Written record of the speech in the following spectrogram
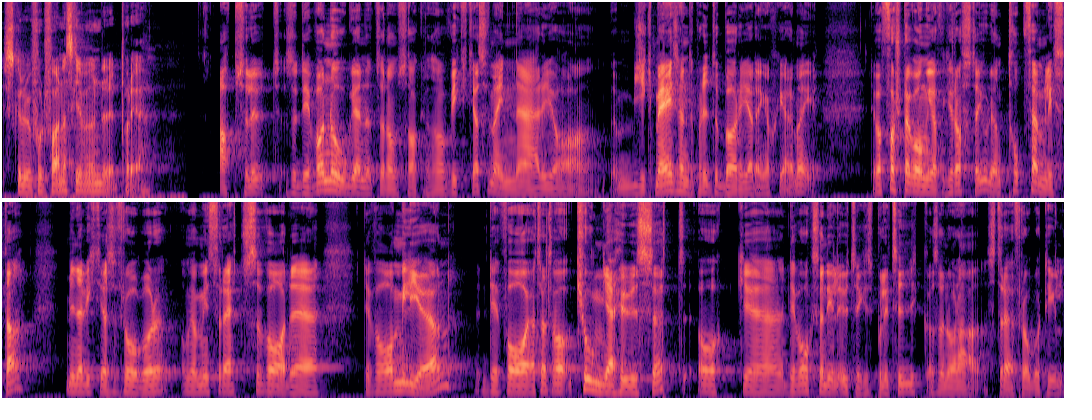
Skulle du fortfarande skriva under på det? Absolut. Alltså det var nog en av de sakerna som var viktigast för mig när jag gick med i Centerpartiet och började engagera mig. Det var första gången jag fick rösta, jag gjorde en topp 5-lista. Mina viktigaste frågor, om jag minns rätt så var det det var miljön, det var, jag tror att det var kungahuset och eh, det var också en del utrikespolitik och så några ströfrågor till.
